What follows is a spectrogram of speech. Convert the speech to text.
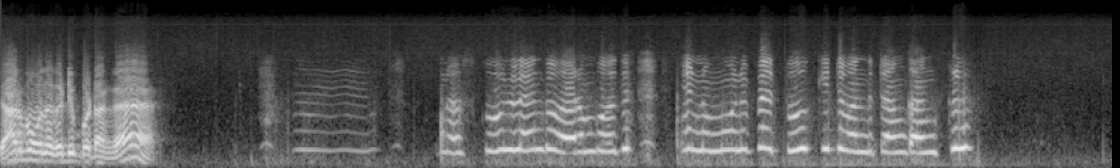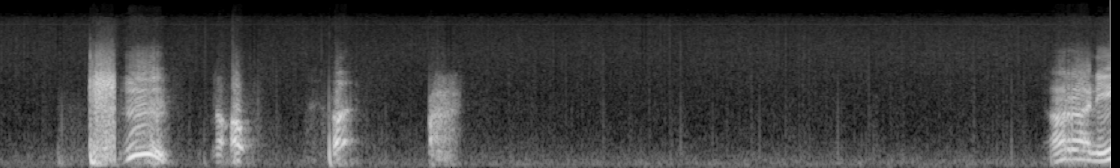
யாருப்பா உன்னை கட்டி போட்டாங்க? நான் ஸ்கூல்ல இருந்து வரும்போது என்ன மூணு பேர் தூக்கிட்டு வந்துட்டாங்க அங்கிள். யாரா நீ?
